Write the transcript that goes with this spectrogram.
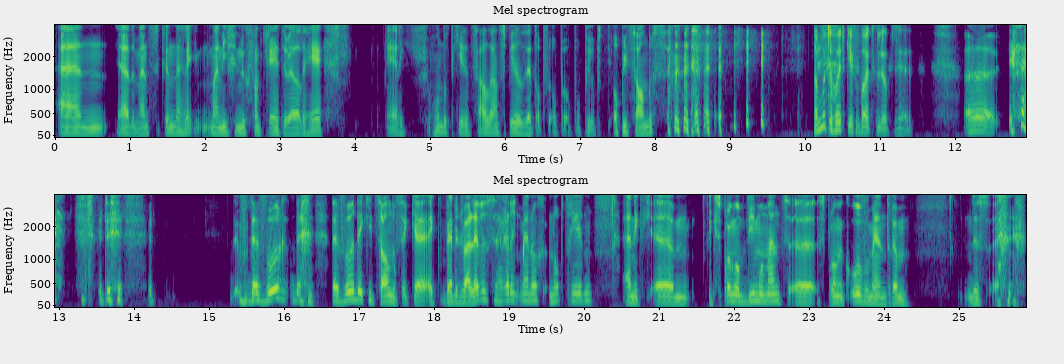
En ja, de mensen kunnen eigenlijk maar niet genoeg van krijgen, terwijl hij eigenlijk honderd keer hetzelfde aan het spelen zit op, op, op, op, op, op iets anders. Dat moet toch ooit een keer fout gelopen zijn? Eh, de- het- daarvoor, daarvoor deed ik iets anders. Ik, eh, ik, bij de Dry Livers herinner ik mij nog een optreden. En ik, ehm, ik sprong op die moment eh, sprong ik over mijn drum. Dus dat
